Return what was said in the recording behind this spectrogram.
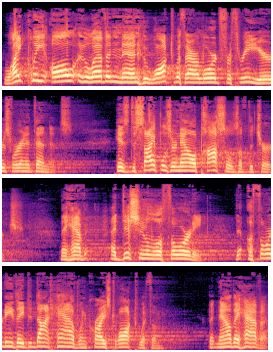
Likely all 11 men who walked with our Lord for three years were in attendance. His disciples are now apostles of the church. They have additional authority, the authority they did not have when Christ walked with them. But now they have it.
